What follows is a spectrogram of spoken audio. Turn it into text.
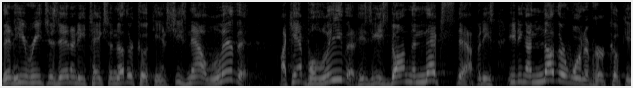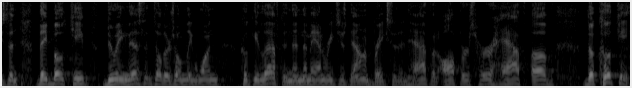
then he reaches in and he takes another cookie and she's now livid. I can't believe it. He's, he's gone the next step and he's eating another one of her cookies. And they both keep doing this until there's only one cookie left. And then the man reaches down and breaks it in half and offers her half of the cookie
